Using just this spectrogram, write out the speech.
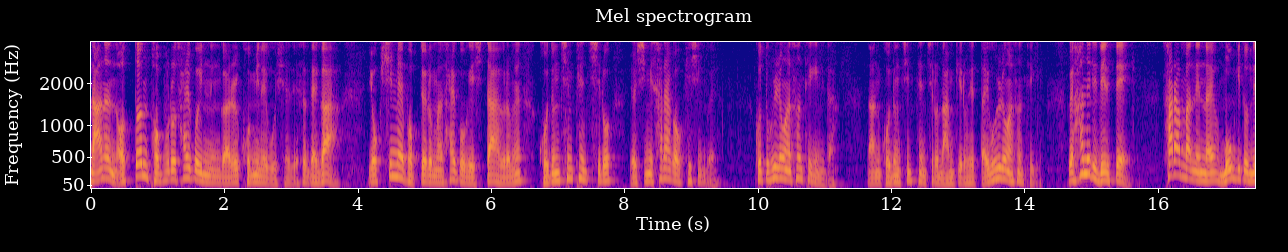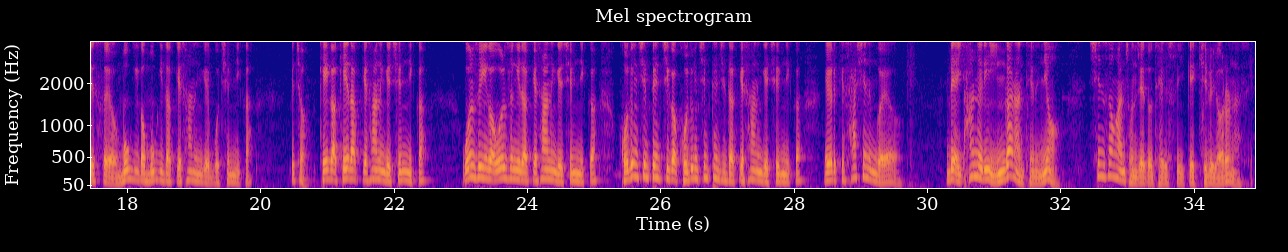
나는 어떤 법으로 살고 있는가를 고민해 보셔야 돼요. 그래서 내가 욕심의 법대로만 살고 계시다. 그러면 고등 침팬치로 열심히 살아가고 계신 거예요. 그것도 훌륭한 선택입니다. 난 고등 침팬치로 남기로 했다. 이거 훌륭한 선택이에요. 왜 하늘이 낼 때 사람만 냈나요? 모기도 냈어요. 모기가 모기답게 사는 게 뭐 죄입니까? 그렇죠? 개가 개답게 사는 게 죄입니까? 원숭이가 원숭이답게 사는 게 죄입니까? 고등 침팬치가 고등 침팬치답게 사는 게 죄입니까? 이렇게 사시는 거예요. 근데 하늘이 인간한테는요. 신성한 존재도 될 수 있게 길을 열어놨어요.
